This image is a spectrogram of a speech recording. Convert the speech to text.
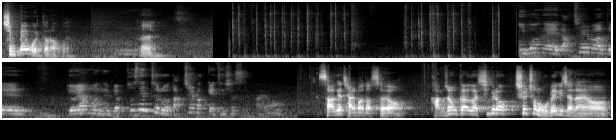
짐 빼고 있더라고요. 음, 네. 이번에 낙찰받은 요양원은 몇 퍼센트로 낙찰받게 되셨을까요? 싸게 잘 받았어요. 감정가가 11억 7,500이잖아요.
